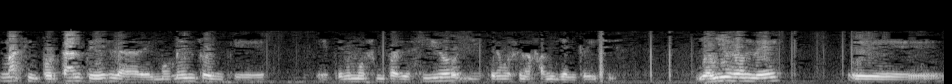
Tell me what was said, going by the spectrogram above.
más importante es la del momento en que eh, tenemos un fallecido y tenemos una familia en crisis. Y ahí es donde eh,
